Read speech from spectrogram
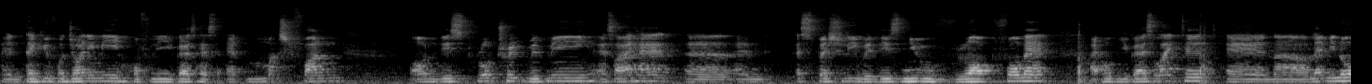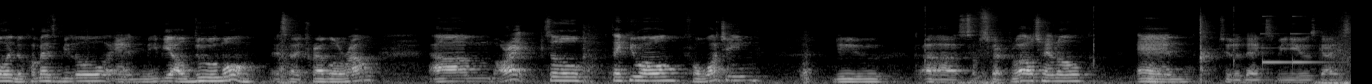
And thank you for joining me. Hopefully you guys has had much fun on this road trip with me as I had uh, and especially with this new vlog format I hope you guys liked it and uh, let me know in the comments below and maybe I'll do more as I travel around. Um, alright so thank you all for watching. Do uh, subscribe to our channel and to the next videos guys.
